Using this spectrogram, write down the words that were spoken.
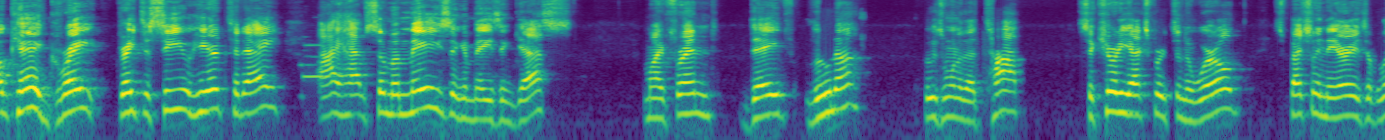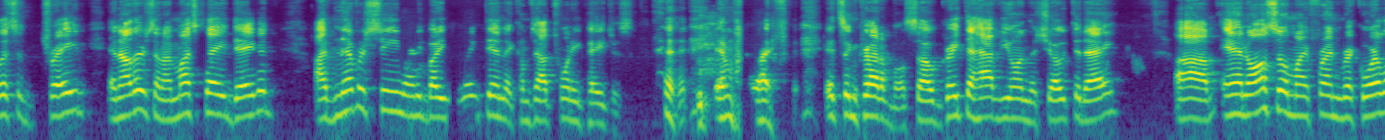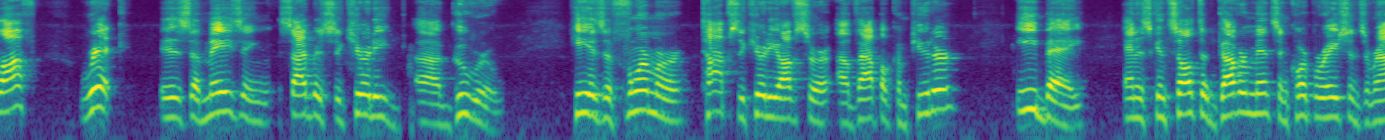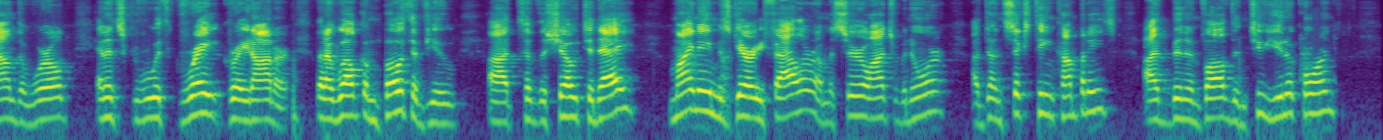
Okay, great. Great to see you here today. I have some amazing, amazing guests. My friend Dave Luna, who's one of the top security experts in the world, especially in the areas of illicit trade and others. And I must say, David, I've never seen anybody LinkedIn that comes out 20 pages in my life. It's incredible. So great to have you on the show today. Um, and also my friend Rick Orloff. Rick is amazing cybersecurity uh, guru. He is a former top security officer of Apple Computer, eBay, and has consulted governments and corporations around the world. And it's with great, great honor that I welcome both of you uh, to the show today. My name is Gary Fowler. I'm a serial entrepreneur. I've done 16 companies. I've been involved in two unicorns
